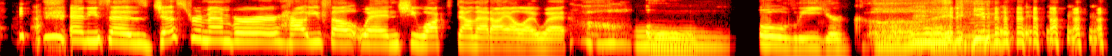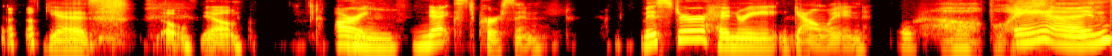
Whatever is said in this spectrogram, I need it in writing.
and he says, "Just remember how you felt when she walked down that aisle." I went, "Oh, Mm. oh, Lee, you're good." you know? Yes. so yeah. All right. Mm. Next person, Mr. Henry Gowen. Oh boy. And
